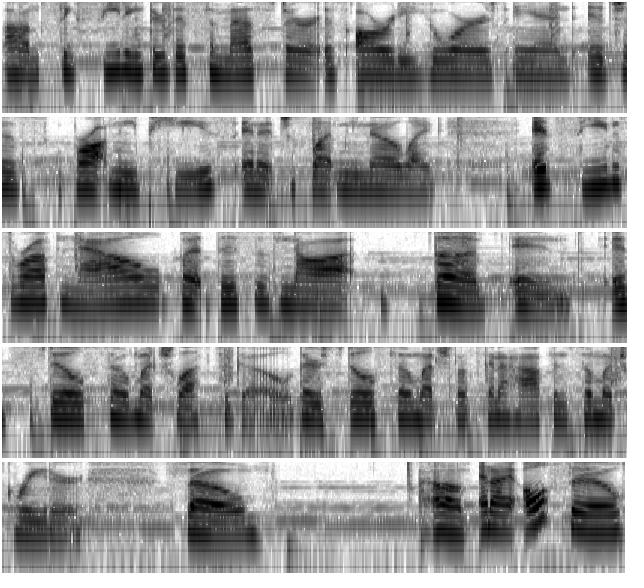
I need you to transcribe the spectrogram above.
Um, succeeding through this semester is already yours and it just brought me peace and it just let me know like it seems rough now, but this is not the end. It's still so much left to go. There's still so much that's going to happen, so much greater. So, um, and I also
